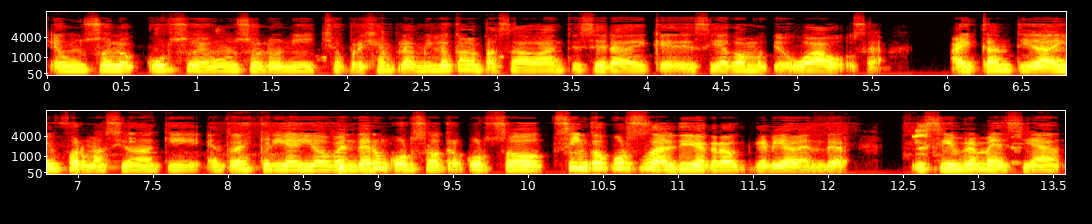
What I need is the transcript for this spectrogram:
en un solo curso, en un solo nicho. Por ejemplo, a mí lo que me pasaba antes era de que decía como que, wow, o sea, hay cantidad de información aquí. Entonces quería yo vender un curso, otro curso, cinco cursos al día creo que quería vender. Y siempre me decían,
